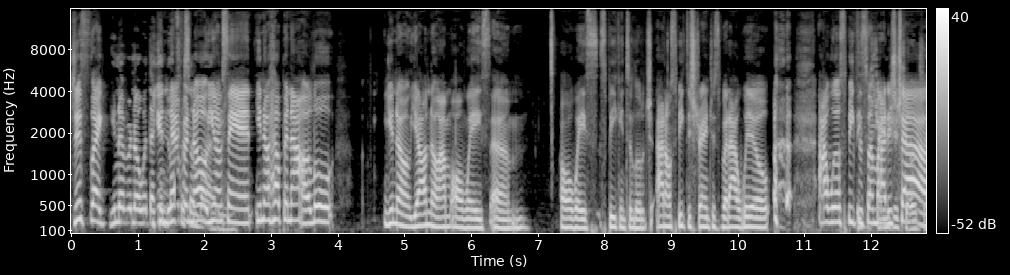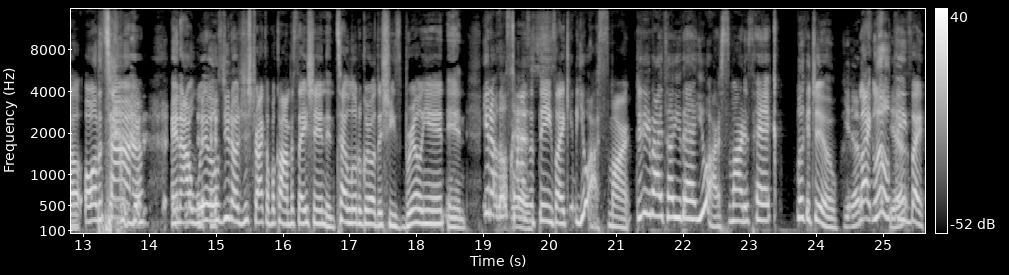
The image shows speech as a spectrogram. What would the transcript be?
just like you never know what that you can do never for know. You know what I'm saying? You know, helping out a little, you know, y'all know I'm always um always speaking to little ch- I don't speak to strangers, but I will I will speak, to Speak to somebody's child children. all the time. and I will, you know, just strike up a conversation and tell a little girl that she's brilliant and you know, those kinds of things like you, you are smart. Did anybody tell you that? You are smart as heck. Look at you. Yep. Like little Yep. things like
